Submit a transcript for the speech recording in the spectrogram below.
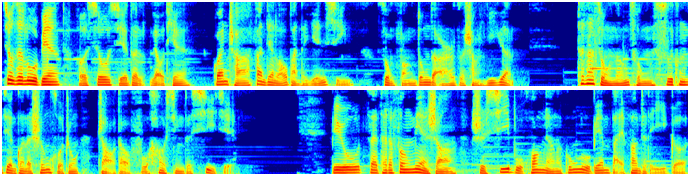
就在路边和修鞋的聊天，观察饭店老板的言行，送房东的儿子上医院，但他总能从司空见惯的生活中找到符号性的细节，比如在他的封面上是西部荒凉的公路边摆放着的一个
